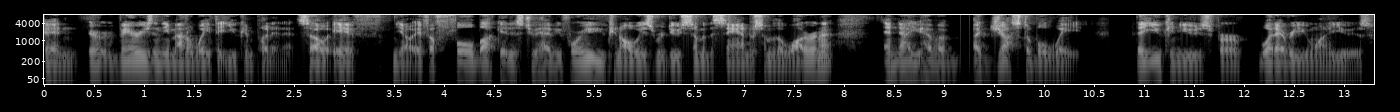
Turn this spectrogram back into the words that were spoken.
and it varies in the amount of weight that you can put in it. So if, you know, if a full bucket is too heavy for you, you can always reduce some of the sand or some of the water in it. And now you have a adjustable weight that you can use for whatever you want to use,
